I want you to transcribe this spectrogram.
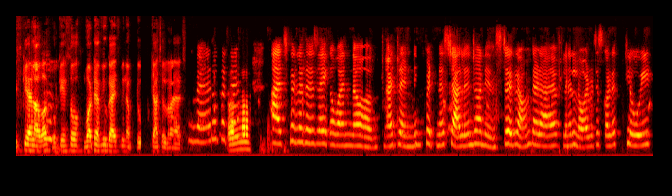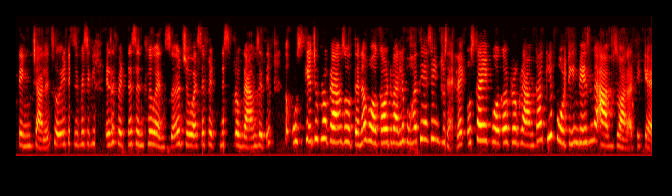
इसके अलावा okay so what have you guys been up to क्या चल रहा है आज? मैं तो पता है आजकल there is like a one a trending fitness challenge on Instagram that I have learn a lot which is called a Chloe Ting challenge Chloe Ting basically is a fitness influencer जो ऐसे फिटनेस प्रोग्राम्स देती है। तो उसके जो प्रोग्राम्स होते हैं ना वर्कआउट वाले बहुत ही ऐसे इंटरेस्ट है। लाइक उसका एक वर्कआउट प्रोग्राम था कि 14 डेज़ में एब्स वाला ठीक है?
